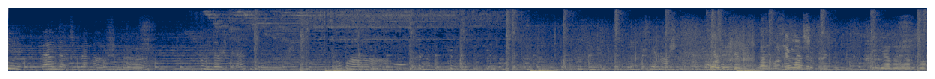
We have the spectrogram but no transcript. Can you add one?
Помидорчик. Там даже замерз. Да. Он замерз. Опа. Все машут. Все машут. Я замерзла.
